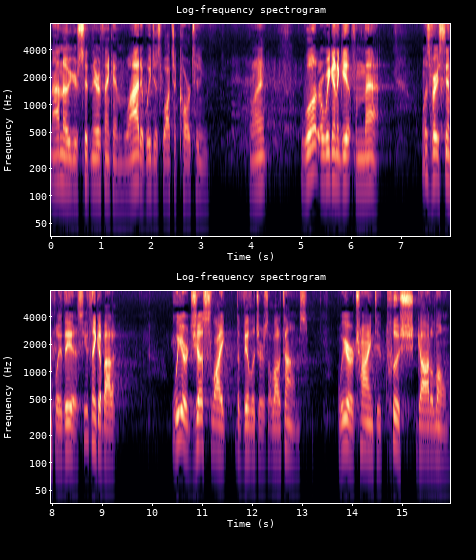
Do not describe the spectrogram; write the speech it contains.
I know you're sitting there thinking, why did we just watch a cartoon? Right? What are we going to get from that? Well, it's very simply this. You think about it. We are just like the villagers a lot of times. We are trying to push God along.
